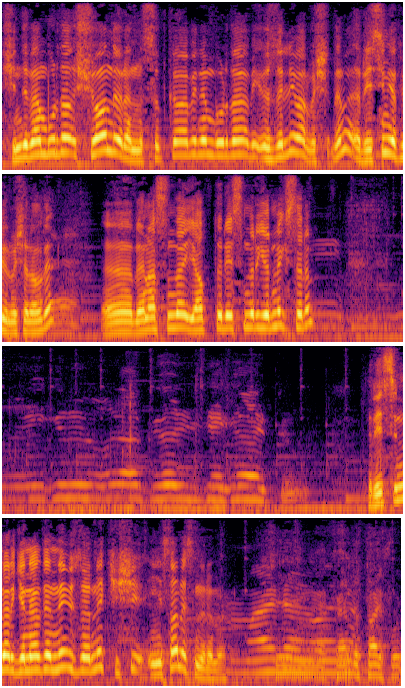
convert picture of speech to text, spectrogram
Şimdi ben burada şu anda öğrendim. Sıtkı abinin burada bir özelliği varmış değil mi? Resim yapıyormuş herhalde. E, ben aslında yaptığı resimleri görmek isterim. Resimler genelde ne üzerine? Kişi, insan resimleri mi? Şey, Ferdi Tayfur,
